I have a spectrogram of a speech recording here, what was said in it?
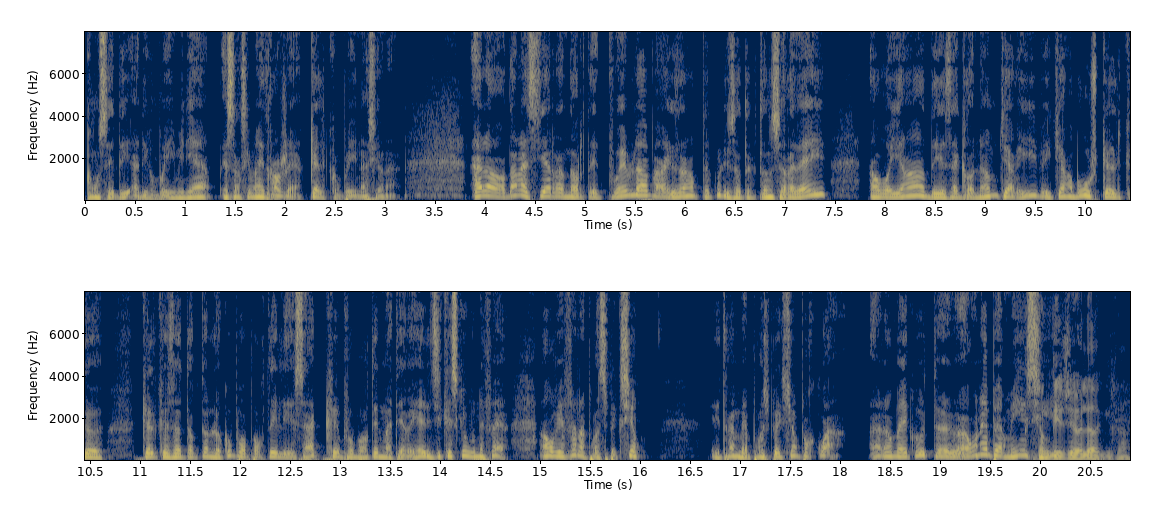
concédées à des compagnies minières essentiellement étrangères. Quelle compagnie nationale? Alors, dans la Sierra Norte de Puebla, par exemple, tout à coup, les Autochtones se réveillent en voyant des agronomes qui arrivent et qui embauchent quelques, quelques Autochtones locaux pour porter les sacs, pour porter le matériel. Ils disent, qu'est-ce que vous venez faire? Ah, on vient faire la prospection. Et très, mais prospection, pourquoi? Alors, ben écoute, euh, on a permis. Si... Donc des géologues, là,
